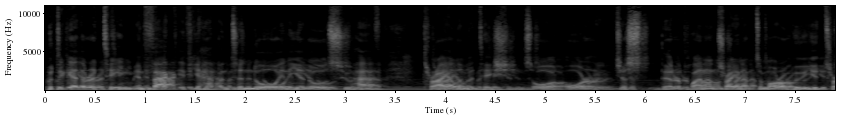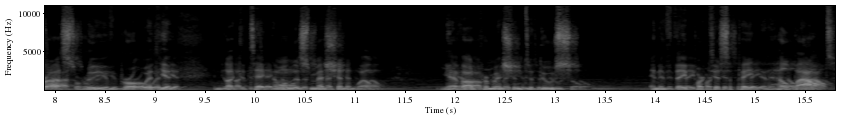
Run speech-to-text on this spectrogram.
Put together a team. In fact, if you happen to know any of those who have trial invitations or, or just that are planning on trying up tomorrow, who you trust or who you've brought with you, and you'd like to take them on this mission, well, you have our permission to do so. And if they participate and help out,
